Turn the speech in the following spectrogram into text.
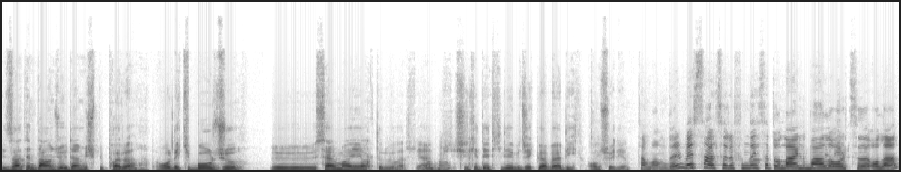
zaten daha önce ödenmiş bir para. Oradaki borcu e, sermayeye aktarıyorlar. Yani şirketi etkileyebilecek bir haber değil. Onu söyleyelim. Tamamdır. Vestel tarafında ise dolaylı bağlı ortağı olan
